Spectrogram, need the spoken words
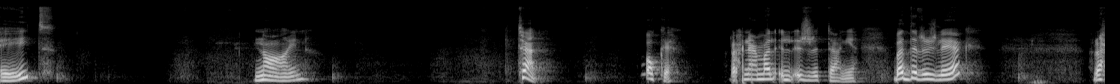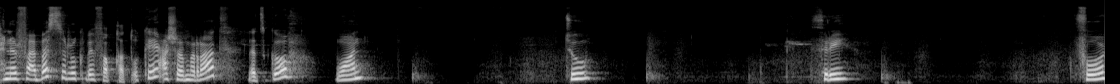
eight, nine, ten. okay رح نعمل الإجر الثانية. بدل رجليك رح نرفع بس الركبة فقط. okay عشر مرات. Let's go. One. Two. Three four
